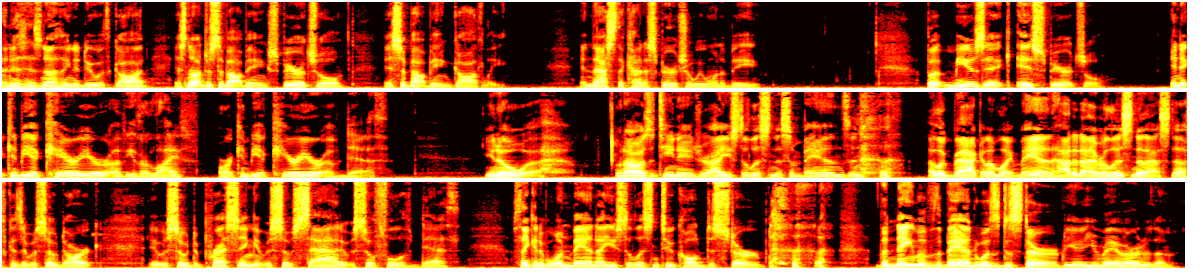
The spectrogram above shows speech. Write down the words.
And it has nothing to do with God. It's not just about being spiritual, it's about being godly. And that's the kind of spiritual we want to be. But music is spiritual, and it can be a carrier of either life or it can be a carrier of death. You know, when I was a teenager, I used to listen to some bands, and I look back and I'm like, man, how did I ever listen to that stuff? Because it was so dark, it was so depressing, it was so sad, it was so full of death. I'm thinking of one band I used to listen to called Disturbed. the name of the band was Disturbed. You, you may have heard of them.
